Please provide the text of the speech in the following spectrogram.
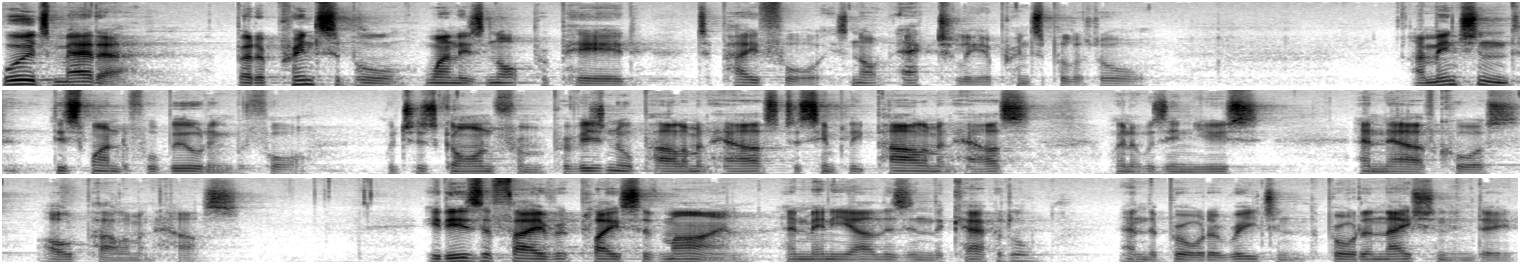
Words matter, but a principle one is not prepared to pay for is not actually a principle at all. I mentioned this wonderful building before, which has gone from Provisional Parliament House to simply Parliament House when it was in use, and now, of course, Old Parliament House. It is a favourite place of mine and many others in the capital and the broader region, the broader nation indeed.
